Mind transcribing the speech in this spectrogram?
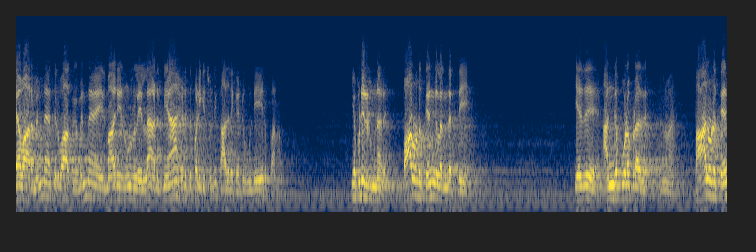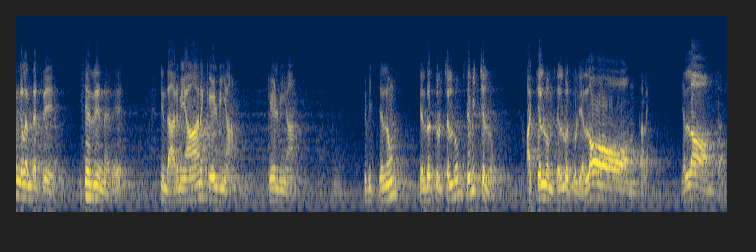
தேவாரம் என்ன திருவாசகம் என்ன இது மாதிரி நூல்களை எல்லாம் அடுமையா எடுத்து படிக்க சொல்லி காதலை கேட்டுக்கொண்டே இருப்பான். எப்படி இருக்கும்னாரு பாலோட தேன்கள் இருந்தற்றி எது? அங்க போடக்கூடாது பாலோட தேன்கள் இருந்தற்றி எது என்னது? இந்த அருமையான கேள்வி ஞானம். கேள்வி ஞானம். செல்வத்துள் செல்வம் செவிச்செல்வம். அச்செல்வம் செல்வத்துள் எல்லாம் தலை. எல்லாம் தலை.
